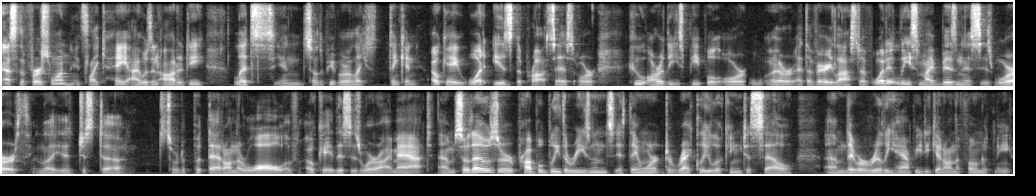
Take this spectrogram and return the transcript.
that's the first one. It's like, hey, I was an oddity. Let's and so the people are like thinking, okay, what is the process or who are these people or or at the very last of what at least my business is worth? Like just uh, sort of put that on their wall of okay this is where i'm at. Um, so those are probably the reasons. If they weren't directly looking to sell um, they were really happy to get on the phone with me.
